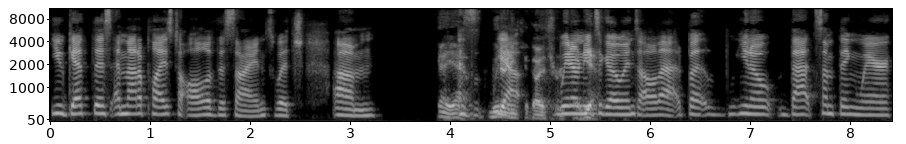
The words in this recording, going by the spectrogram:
you get this, and that applies to all of the signs, which um yeah, yeah. We don't yeah, need to go through. We don't need yeah. to go into all that. But you know, that's something where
